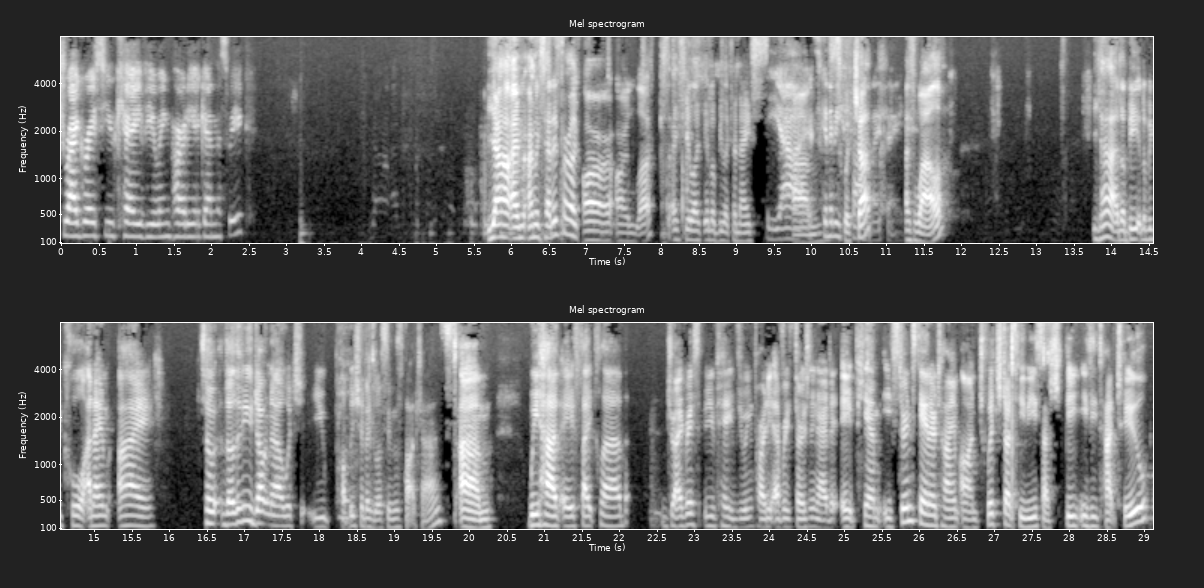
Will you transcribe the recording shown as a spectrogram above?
Drag Race UK viewing party again this week? Yeah, I'm I'm excited for like our our looks. I feel like it'll be like a nice Yeah, Um, it's gonna be switch fun. up I think. as well. Yeah, it'll be it'll be cool, and I'm I. So those of you who don't know, which you probably should have listened to this podcast, um, we have a Fight Club Drag Race UK viewing party every Thursday night at 8 p.m. Eastern Standard Time on twitch.tv slash speakeasy tattoo.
